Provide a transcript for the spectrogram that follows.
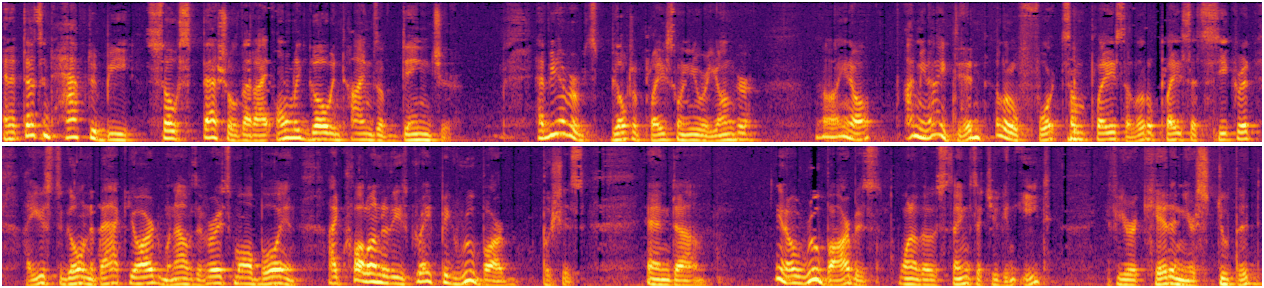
And it doesn't have to be so special that I only go in times of danger. Have you ever built a place when you were younger? Well, you know, I mean, I did. A little fort someplace, a little place that's secret. I used to go in the backyard when I was a very small boy, and I'd crawl under these great big rhubarb bushes. And, um, you know, rhubarb is one of those things that you can eat. If you're a kid and you're stupid,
